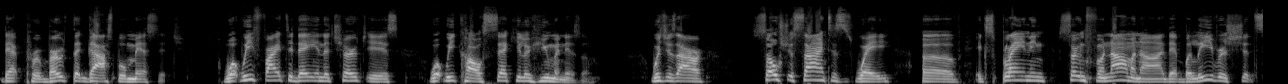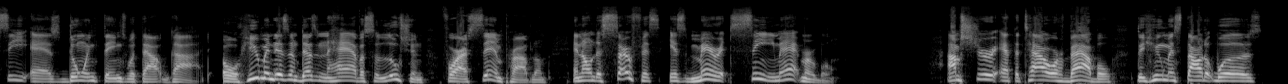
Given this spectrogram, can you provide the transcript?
that pervert the gospel message. What we fight today in the church is what we call secular humanism, which is our social scientists' way of explaining certain phenomena that believers should see as doing things without God. Oh, humanism doesn't have a solution for our sin problem, and on the surface, its merits seem admirable. I'm sure at the Tower of Babel, the humans thought it was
